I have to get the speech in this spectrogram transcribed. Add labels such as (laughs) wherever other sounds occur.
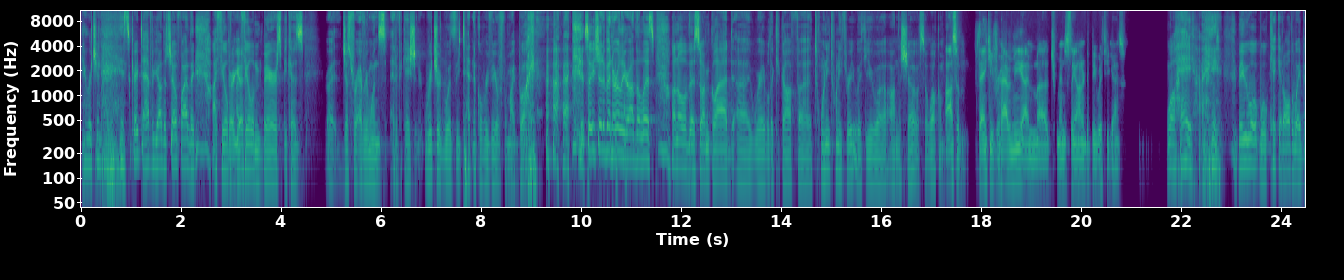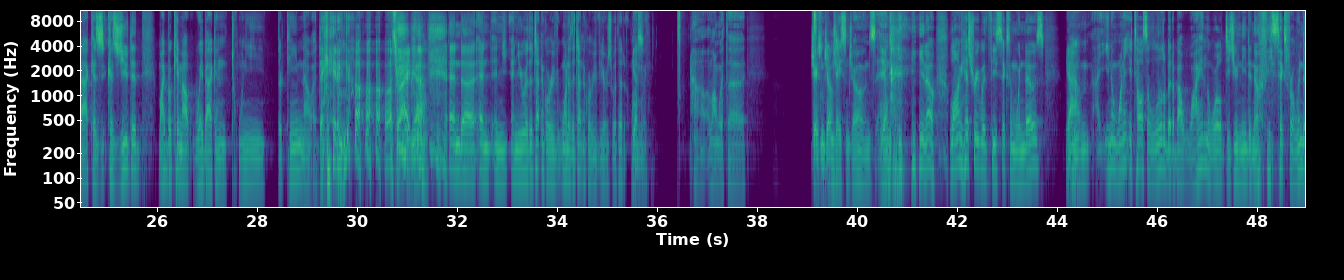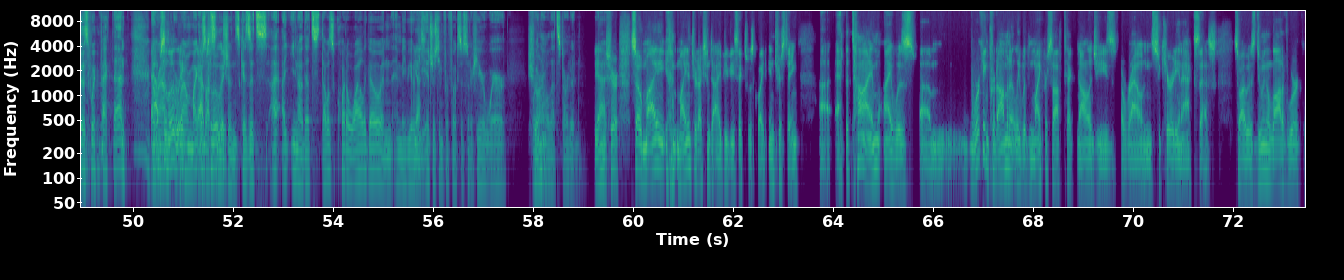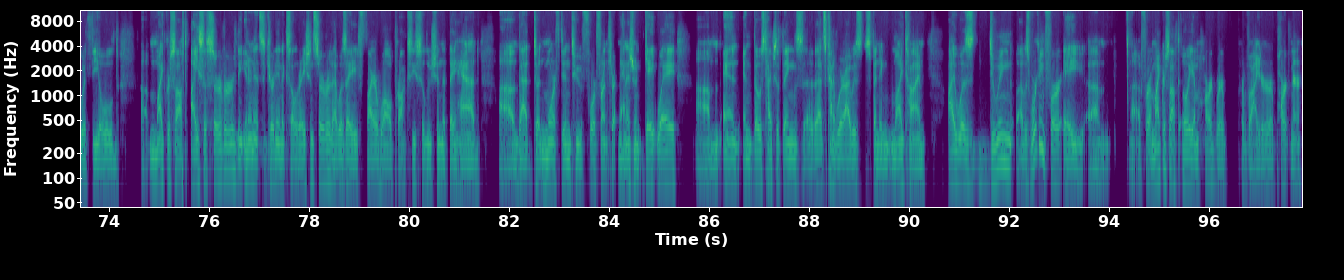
hey, Richard, (laughs) it's great to have you on the show finally. I feel I feel embarrassed because Right, just for everyone's edification, Richard was the technical reviewer for my book. (laughs) so he should have been earlier on the list on all of this. So I'm glad uh, we're able to kick off uh, 2023 with you uh, on the show. So welcome. Awesome. Thank you for having me. I'm uh, tremendously honored to be with you guys. Well, hey, (laughs) I, maybe we'll we'll kick it all the way back because because you did my book came out way back in 20 13 now a decade mm-hmm. ago that's right yeah (laughs) and uh, and and and you were the technical rev- one of the technical reviewers with it along yes. with uh, along with uh, Jason Jones Jason Jones and yeah. (laughs) you know long history with V6 and Windows yeah um, you know why don't you tell us a little bit about why in the world did you need to know (laughs) V6 for Windows way back then around, absolutely around Microsoft absolutely. solutions because it's I, I, you know that's that was quite a while ago and and maybe it would yes. be interesting for folks to sort of hear where sure. where that started. Yeah, sure. So my (laughs) my introduction to IPv6 was quite interesting. Uh, at the time, I was um, working predominantly with Microsoft technologies around security and access. So I was doing a lot of work with the old uh, Microsoft ISA server, the Internet Security and Acceleration Server. That was a firewall proxy solution that they had uh, that morphed into Forefront Threat Management Gateway um, and and those types of things. Uh, that's kind of where I was spending my time. I was doing. I was working for a um, uh, for a Microsoft OEM hardware provider or partner,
